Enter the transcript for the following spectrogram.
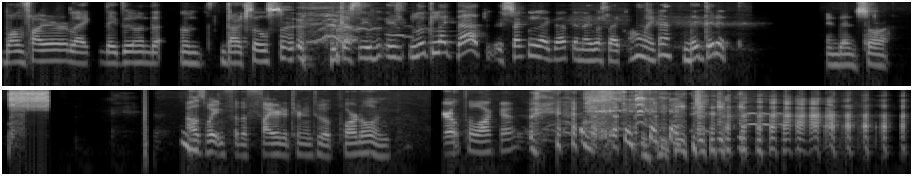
bonfire like they do on the on Dark Souls because it, it looked like that exactly like that and I was like oh my god they did it and then Sora I was waiting for the fire to turn into a portal and Geralt to walk out.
